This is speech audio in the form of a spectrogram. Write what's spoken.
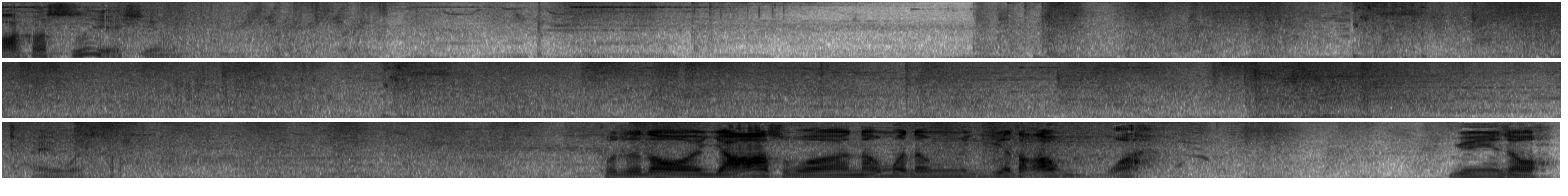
拉克斯也行。哎呦我操！不知道亚索能不能一打五啊？晕一走，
